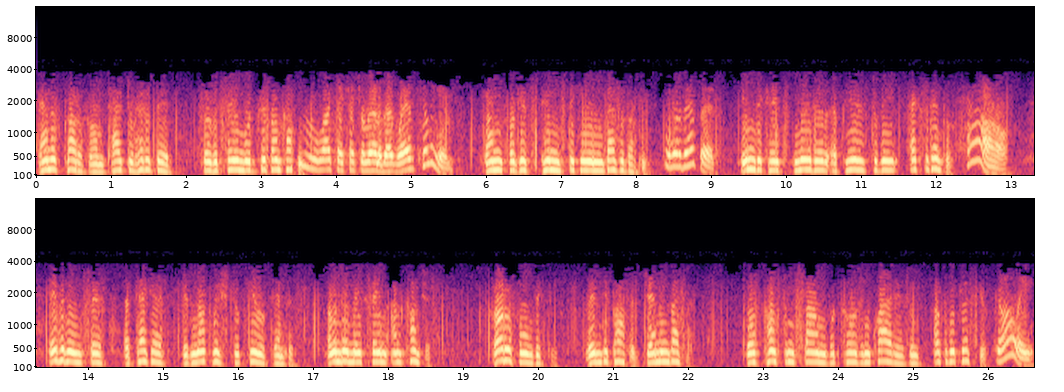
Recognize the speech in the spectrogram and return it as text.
Can of chloroform tied to head of bed so that same would drip on cotton. Hmm, why take such a roundabout way of killing him? Son forgets pin sticking in buzzer button. Well, what about that? Indicates murder appears to be accidental. How? Evidence says attacker did not wish to kill Tempest, only make same unconscious. Chloroform victim, then departed, jamming buzzer. Thought constant sound would cause inquiries and ultimate rescue. Golly.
